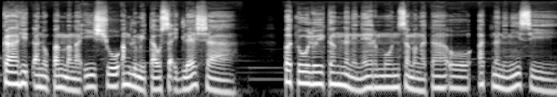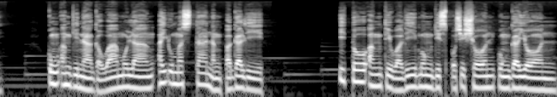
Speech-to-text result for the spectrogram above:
Kahit ano pang mga issue ang lumitaw sa iglesia, patuloy kang nanenermon sa mga tao at naninisi. Kung ang ginagawa mo lang ay umasta ng pagalit. Ito ang tiwali mong disposisyon kung gayon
